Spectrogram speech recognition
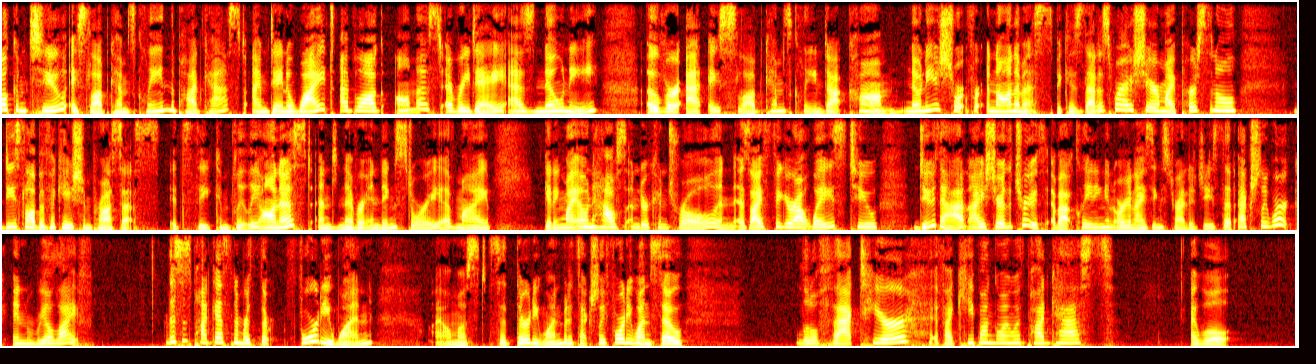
Welcome to A Slob Comes Clean, the podcast. I'm Dana White. I blog almost every day as Nony over at a slobcomesclean.com. Nony is short for anonymous because that is where I share my personal deslobification process. It's the completely honest and never ending story of my getting my own house under control. And as I figure out ways to do that, I share the truth about cleaning and organizing strategies that actually work in real life. This is podcast number th- 41. I almost said 31, but it's actually 41. So, little fact here if I keep on going with podcasts, I will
